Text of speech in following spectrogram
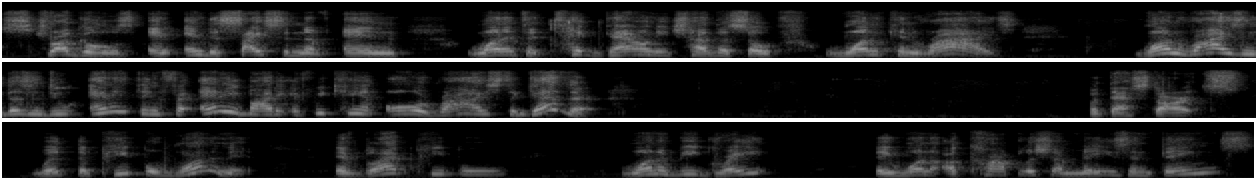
struggles and indecisiveness and wanting to take down each other so one can rise. One rising doesn't do anything for anybody if we can't all rise together. But that starts with the people wanting it. If black people want to be great, they want to accomplish amazing things,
